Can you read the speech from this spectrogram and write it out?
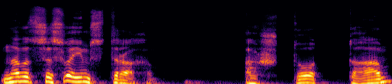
нават со сваім страхам. А что там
